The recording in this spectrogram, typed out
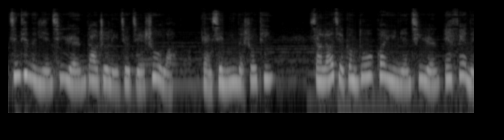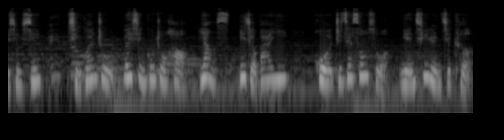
今天的年轻人到这里就结束了，感谢您的收听。想了解更多关于年轻人 FM 的信息，请关注微信公众号 “youngs 一九八一”或直接搜索“年轻人”即可。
